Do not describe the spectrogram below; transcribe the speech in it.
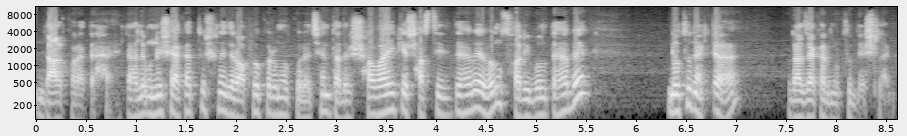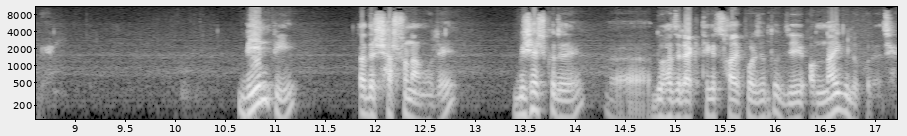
দাঁড় করাতে হয়, তাহলে উনিশশো একাত্তর সনে যারা অপকর্ম করেছেন, তাদের সবাইকে শাস্তি দিতে হবে এবং সরি বলতে হবে নতুন একটা রাজাকার মুক্ত দেশ লাগবে। বিএনপি তাদের শাসন আমলে, বিশেষ করে দু থেকে ছয় পর্যন্ত যে অন্যায়গুলো করেছে,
